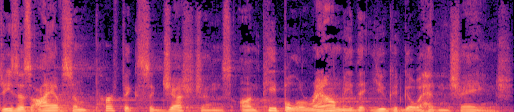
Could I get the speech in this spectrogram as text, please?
Jesus, I have some perfect suggestions on people around me that you could go ahead and change.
